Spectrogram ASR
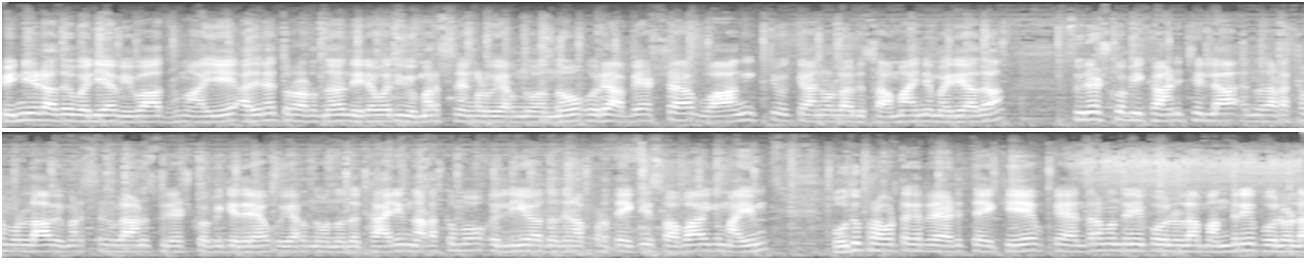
പിന്നീട് അത് വലിയ വിവാദമായി. അതിനെ തുടർന്ന് നിരവധി വിമർശനങ്ങൾ ഉയർന്നു വന്നു. ഒരു അപേക്ഷ വാങ്ങിച്ചു വെക്കാനുള്ള ഒരു സാമാന്യ മര്യാദ സുരേഷ് ഗോപി കാണിച്ചില്ല എന്നതടക്കമുള്ള വിമർശനങ്ങളാണ് സുരേഷ് ഗോപിക്കെതിരെ ഉയർന്നു വന്നത്. കാര്യം നടക്കുമോ ഇല്ലയോ എന്നതിനപ്പുറത്തേക്ക് സ്വാഭാവികമായും പൊതുപ്രവർത്തകരുടെ അടുത്തേക്ക് കേന്ദ്രമന്ത്രി പോലുള്ള മന്ത്രി പോലുള്ള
